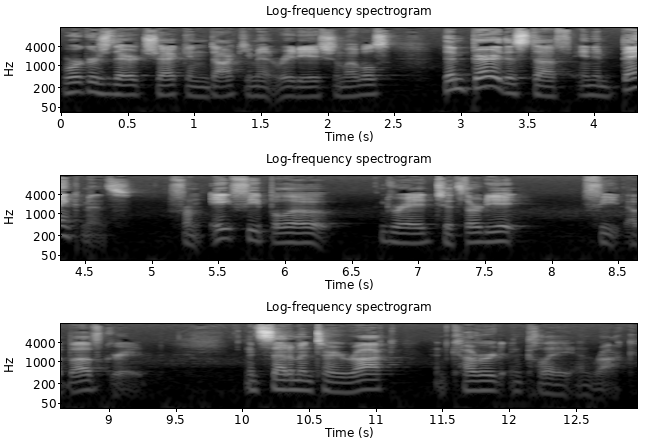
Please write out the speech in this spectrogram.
Workers there check and document radiation levels, then bury the stuff in embankments from 8 feet below grade to 38 feet above grade, in sedimentary rock and covered in clay and rock.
